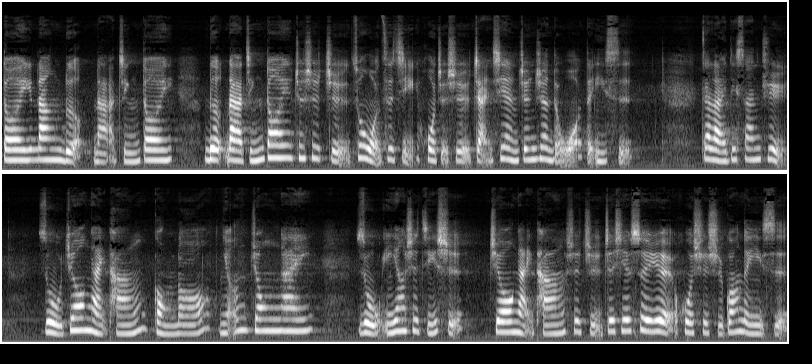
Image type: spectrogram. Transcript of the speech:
tôi đang được là chính tôi，được là chính tôi 就是指做我自己，或者是展现真正的我的意思。再来第三句，dù cho ngày tháng cùng đó những trong ngày，dù 一样是即使。就矮堂是指这些岁月或是时光的意思，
